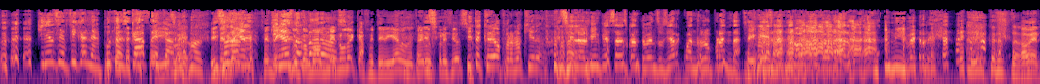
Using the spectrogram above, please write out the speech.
¿Quién se fija en el puto escape, Sí, cabrón? Y te enseñan, te enseñan su 500 como varos. menú de cafetería donde traen los precios. Sí te creo, pero no quiero. Y si lo limpias, ¿sabes cuánto va a ensuciar? Cuando lo prenda. O sea, no va a durar ni verga. A ver.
